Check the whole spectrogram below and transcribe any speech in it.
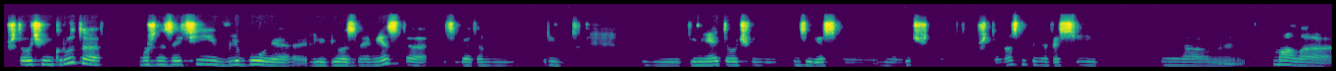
что очень круто, можно зайти в любое религиозное место, и тебя там примут. И для меня это очень интересно и необычно, потому что у нас, например, в России эм, мало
